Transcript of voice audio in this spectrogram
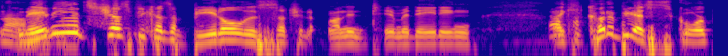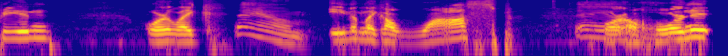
Nah, Maybe it's just because a beetle is such an unintimidating. Like he could it be a scorpion, or like Damn. even like a wasp Damn. or a hornet.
